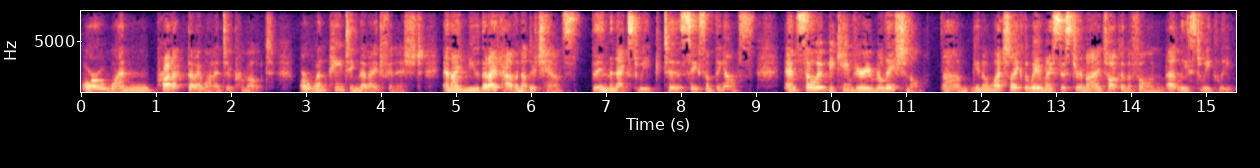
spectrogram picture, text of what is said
or one product that I wanted to promote, or one painting that I'd finished. And I knew that I'd have another chance in the next week to say something else. And so it became very relational. Um, you know, much like the way my sister and I talk on the phone at least weekly.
